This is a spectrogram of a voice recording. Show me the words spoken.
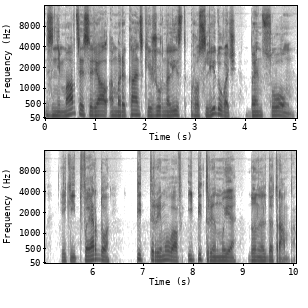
знімав цей серіал американський журналіст-розслідувач Бен Соун, який твердо підтримував і підтримує Дональда Трампа.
